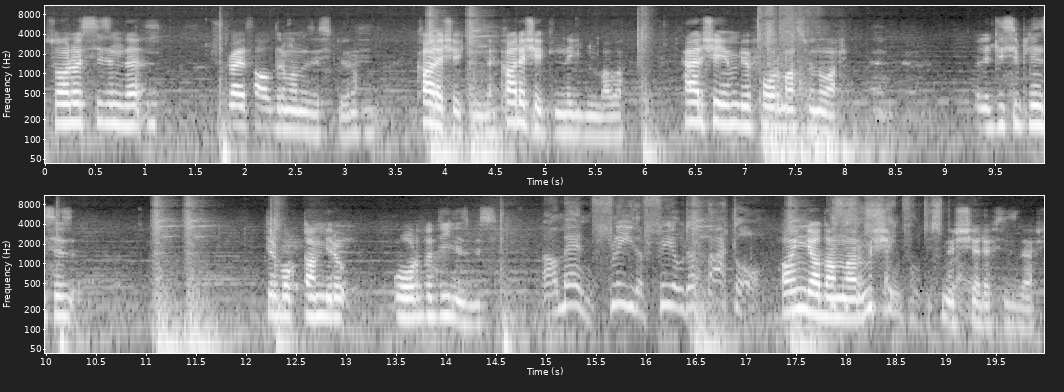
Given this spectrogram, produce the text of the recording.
Sonra sizin de şuraya saldırmanızı istiyorum. Kare şeklinde. Kare şeklinde gidin baba. Her şeyin bir formasyonu var. Böyle disiplinsiz bir boktan bir ordu değiliz biz. Hangi adamlarmış? Ne şerefsizler.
